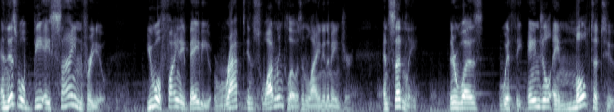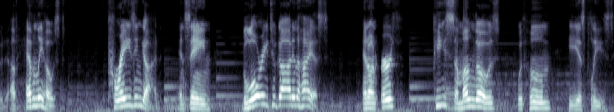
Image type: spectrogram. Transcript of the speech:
and this will be a sign for you. You will find a baby wrapped in swaddling clothes and lying in a manger. And suddenly there was with the angel a multitude of heavenly hosts praising God and saying, Glory to God in the highest, and on earth peace among those with whom he is pleased.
